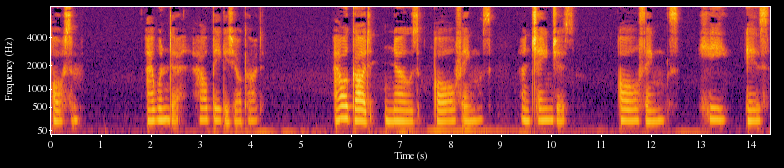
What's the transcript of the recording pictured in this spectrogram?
Awesome. I wonder how big is your God? Our God knows all things and changes all things. He is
